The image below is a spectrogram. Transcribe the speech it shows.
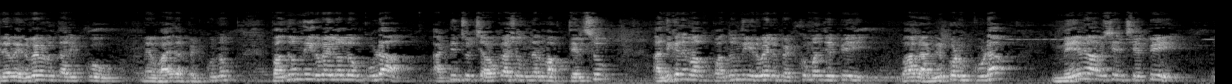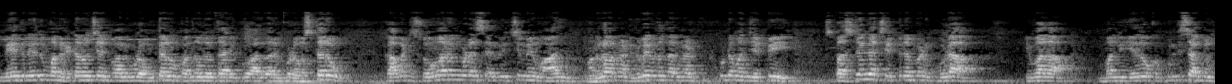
నెల ఇరవై ఒకటో తారీఖు మేము వాయిదా పెట్టుకున్నాం. పంతొమ్మిది ఇరవైలలో కూడా అట్నుంచి వచ్చే అవకాశం ఉందని మాకు తెలుసు. అందుకనే మాకు పంతొమ్మిది ఇరవైలో పెట్టుకోమని చెప్పి వాళ్ళు అడ్డుకోవడం కూడా మేమే ఆ విషయం చెప్పి లేదు లేదు మన రిటర్న్ వచ్చే వాళ్ళు కూడా ఉంటారు. పంతొమ్మిదో తారీఖు ఆదివారం కూడా వస్తారు. కాబట్టి సోమవారం కూడా సెలవు ఇచ్చి మేము మంగళవారం నాడు ఇరవై ఒకటో తారీఖు నాడు పెట్టుకుంటామని చెప్పి స్పష్టంగా చెప్పినప్పటికీ కూడా ఇవాళ మళ్ళీ ఏదో ఒక కుంటి సాకులు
